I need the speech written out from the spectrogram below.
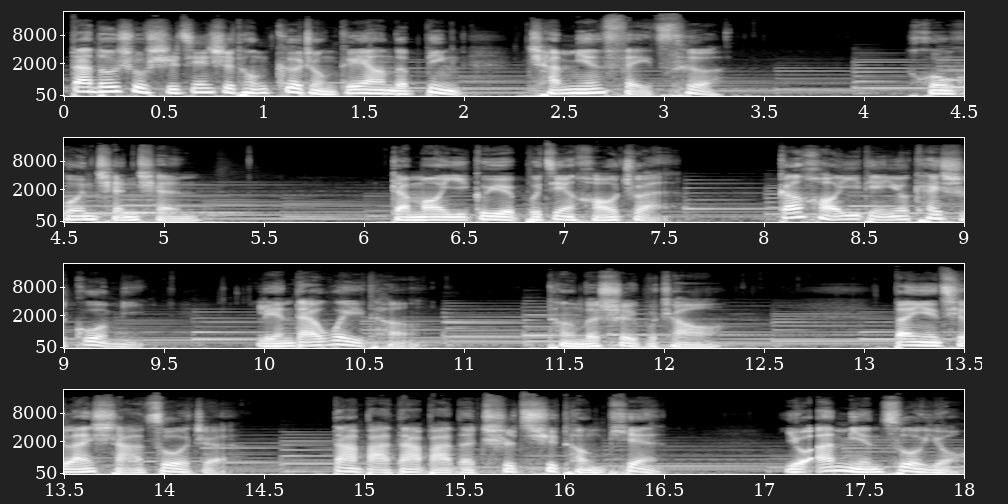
大多数时间是同各种各样的病缠绵悱恻，昏昏沉沉。感冒一个月不见好转，刚好一点又开始过敏，连带胃疼，疼得睡不着。半夜起来傻坐着，大把大把的吃去疼片，有安眠作用。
